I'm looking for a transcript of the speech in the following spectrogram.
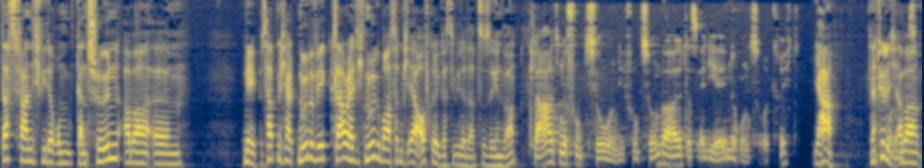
Das fand ich wiederum ganz schön, aber ähm, nee, es hat mich halt null bewegt. Clara hätte ich null gebraucht, hat mich eher aufgeregt, dass die wieder da zu sehen war. Clara hatte eine Funktion. Die Funktion war halt, dass er die Erinnerung zurückkriegt. Ja, natürlich, Und- aber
